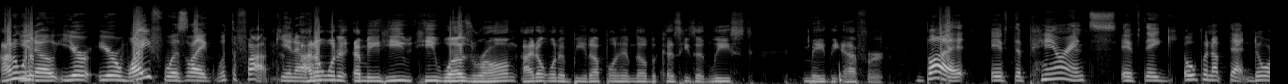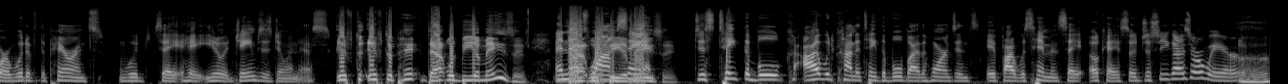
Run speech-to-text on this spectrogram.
I don't you want to. know, your your wife was like, "What the fuck?" You know. I don't want to. I mean, he he was wrong. I don't want to beat up on him though because he's at least made the effort. But if the parents, if they open up that door, what if the parents would say, "Hey, you know what? James is doing this." If the if the pa- that would be amazing. And that that's would why I'm be saying, amazing. just take the bull. I would kind of take the bull by the horns, and if I was him, and say, "Okay, so just so you guys are aware, Uh huh.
